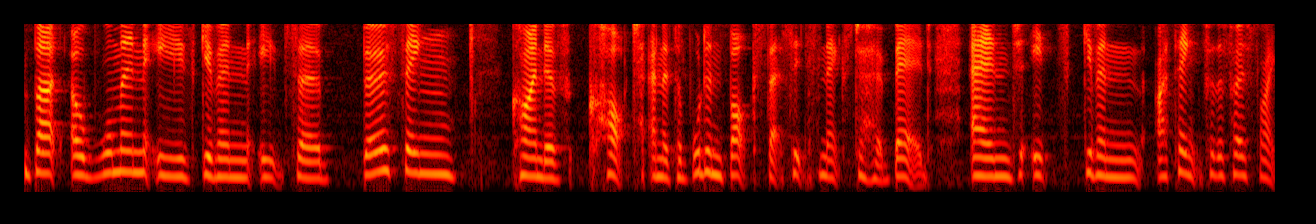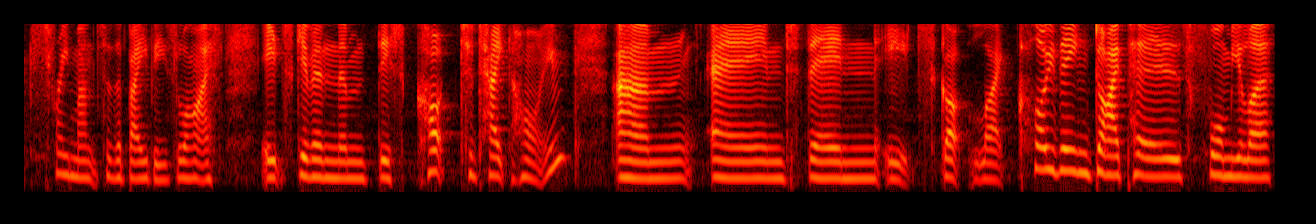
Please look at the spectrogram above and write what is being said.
But a woman is given it's a birthing kind of cot and it's a wooden box that sits next to her bed and it's given I think for the first like 3 months of the baby's life it's given them this cot to take home um, and then it's got like clothing, diapers, formula.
